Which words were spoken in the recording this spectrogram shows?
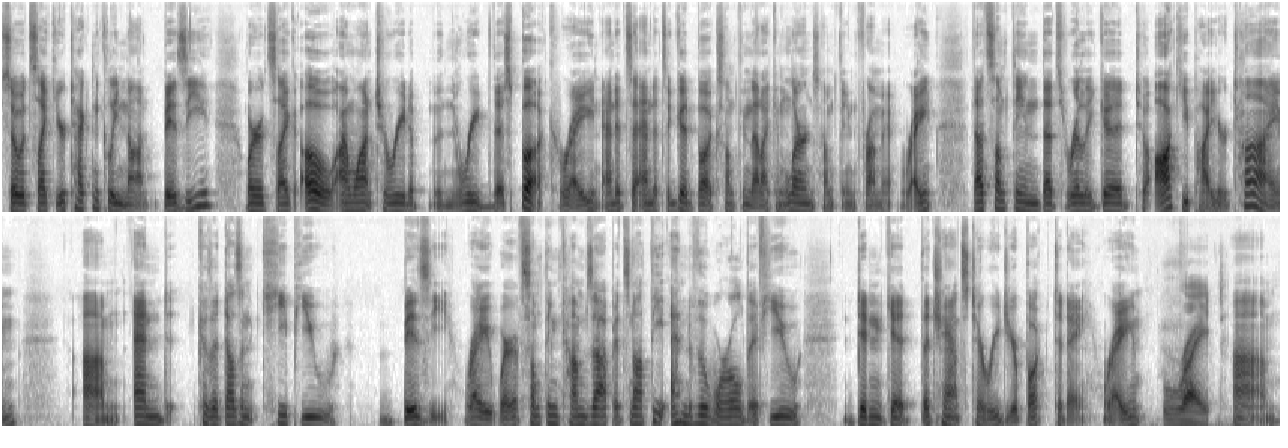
so it's like you're technically not busy, where it's like, oh, I want to read a read this book, right? And it's a, and it's a good book, something that I can learn something from it, right? That's something that's really good to occupy your time, um, and because it doesn't keep you busy, right? Where if something comes up, it's not the end of the world if you didn't get the chance to read your book today, right? Right. Um,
